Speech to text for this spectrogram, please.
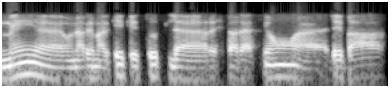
mais euh, on a remarqué que toute la restauration, les bars,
